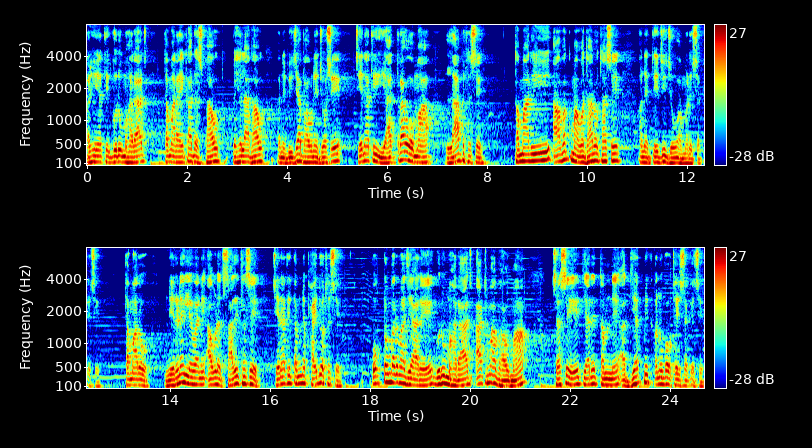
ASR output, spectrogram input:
અહીંયાથી ગુરુ મહારાજ તમારા એકાદશ ભાવ, પહેલા ભાવ અને બીજા ભાવને જોશે, જેનાથી યાત્રાઓમાં લાભ થશે. તમારી આવકમાં વધારો થશે અને તેજી જોવા મળી શકે છે. તમારો નિર્ણય લેવાની આવડત સારી થશે, જેનાથી તમને ફાયદો થશે. ઓક્ટોબરમાં જ્યારે ગુરુ મહારાજ આઠમા ભાવમાં જશે, ત્યારે તમને આધ્યાત્મિક અનુભવ થઈ શકે છે.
